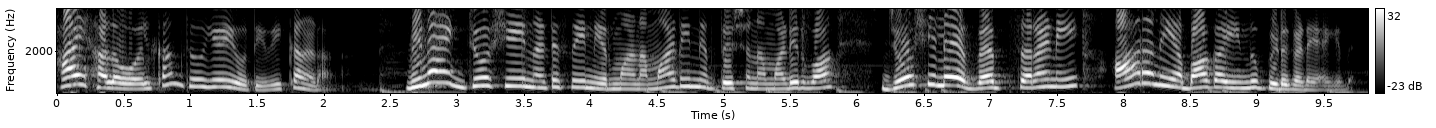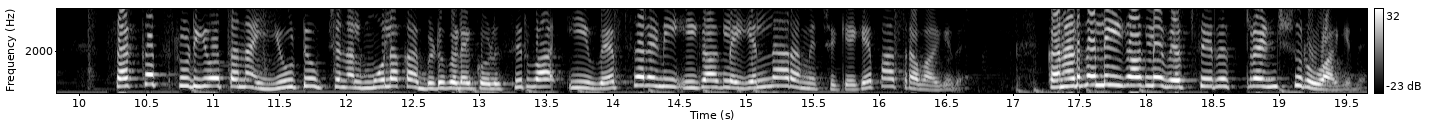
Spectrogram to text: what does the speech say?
Hi hello welcome to A U T V Kannada Vinayak Joshi ನಟಿಸಿ ನಿರ್ಮಾಣ ಮಾಡಿ ನಿರ್ದೇಶನ ಮಾಡಿರುವ ಜೋಶಿಲೆ ವೆಬ್ ಸರಣಿ ಆರನೆಯ ಭಾಗ ಇಂದು ಬಿಡುಗಡೆಯಾಗಿದೆ. ಸಖತ್ ಸ್ಟುಡಿಯೋ ತನ್ನ ಯೂಟ್ಯೂಬ್ ಚಾನಲ್ ಮೂಲಕ ಬಿಡುಗಡೆಗೊಳಿಸಿರುವ ಈ ವೆಬ್ ಸರಣಿ ಈಗಾಗಲೇ ಎಲ್ಲರ ಮೆಚ್ಚುಗೆಗೆ ಪಾತ್ರವಾಗಿದೆ. ಕನ್ನಡದಲ್ಲಿ ಈಗಾಗಲೇ ವೆಬ್ ಸೀರೀಸ್ ಟ್ರೆಂಡ್ ಶುರುವಾಗಿದೆ.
